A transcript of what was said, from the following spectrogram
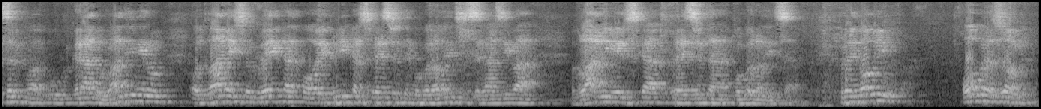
crkva u gradu Vladimiru, od 12. veka ovaj prikaz presvete Bogorodice se naziva Vladimirska presveta Bogorodica. Pred ovim obrazom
